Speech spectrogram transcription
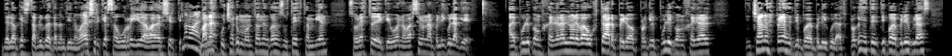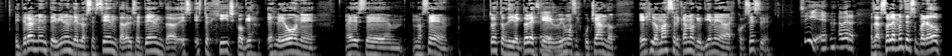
de lo que es esta película de Tarantino. Va a decir que es aburrida, va a decir que No van a van a escuchar un montón de cosas ustedes también sobre esto de que bueno, va a ser una película que al público en general no le va a gustar, pero porque el público en general ya no espera este tipo de películas, porque este tipo de películas literalmente vienen de los 60, del 70, es, esto es Hitchcock, es, es Leone, es eh, no sé, todos estos directores Sí, que sí. vivimos escuchando, es lo más cercano que tiene a Scorsese. Sí, eh, a ver, O sea, solamente superado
